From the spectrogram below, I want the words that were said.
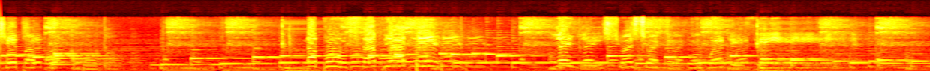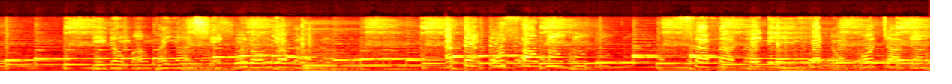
ခြေပဖို့အပေါ်နဘူးစပြားတိ ရိတ်ရိတ်ရွှဲရွှဲနဲ့ဘိုးပွဲတွေစီဖယားရှင်ကိုတော်မြတ်ကအတိတ်ကိုဆောင်ပြီးသတ္တတိတ်နေသတ်တော်ဟောကြားပြီး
